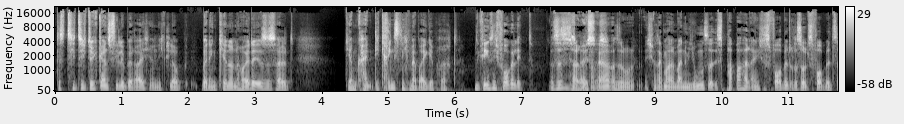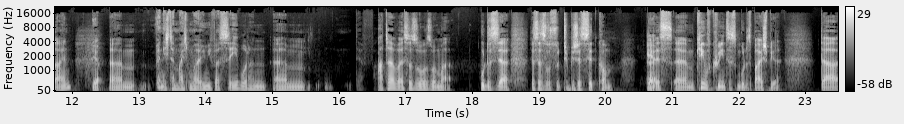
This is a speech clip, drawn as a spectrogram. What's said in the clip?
das zieht sich durch ganz viele Bereiche. Und ich glaube, bei den Kindern heute ist es halt, die haben kein, die kriegen es nicht mehr beigebracht. Die kriegen es nicht vorgelebt. Das ist es halt so einfach, ja. Also ich sag mal, bei einem Jungen ist Papa halt eigentlich das Vorbild oder soll das Vorbild sein. Ja. Ähm, wenn ich dann manchmal irgendwie was sehe, wo dann ähm, der Vater, weißt du, so, so immer, gut, das ist ja, das ist ja so, so typisches Sitcom. Da ja. ist ähm, King of Queens ist ein gutes Beispiel. Da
